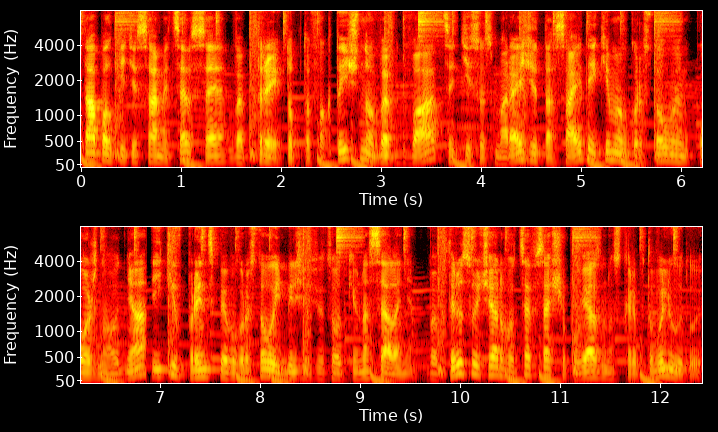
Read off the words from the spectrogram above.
тапалки ті самі, це все Web 3. Тобто, фактично, Web 2 це ті соцмережі та сайти, які ми використовуємо кожного дня, які в принципі використовують більшість відсотків населення. Web 3 в свою чергу, це все, що пов'язано з криптовалютою.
